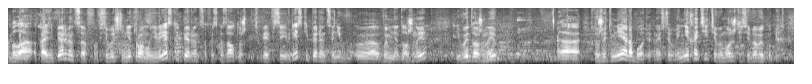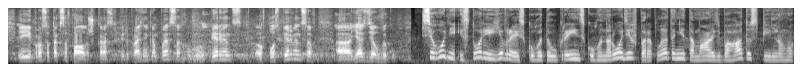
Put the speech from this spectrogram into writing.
была казнь первенцев, Всевышний не тронул еврейских первенцев и сказал то, что теперь все еврейские первенцы, они, э, вы мне должны, и вы должны э, служить мне и работать. Но если вы не хотите, вы можете себя выкупить. И просто так совпало, что как раз таки перед праздником Песах в, первенц, э, в пост первенцев э, я сделал выкуп. Сьогодні історії єврейського та українського народів переплетені та мають багато спільного.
